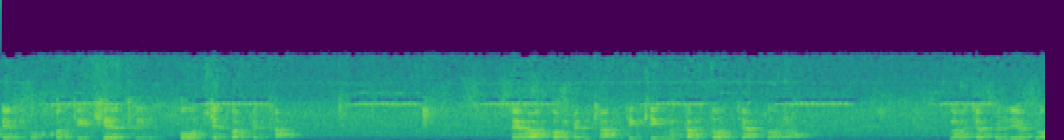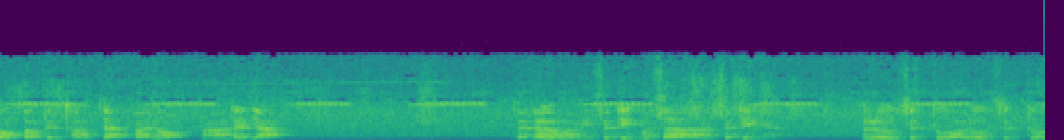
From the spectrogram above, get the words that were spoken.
เป็นบุคคลที่เชื่อถือพูดถึงความเป็นธรรม แต่ว่าความเป็นธรรมจริงๆมันต้องต้นจากตัวเรา เราจะไปเรียกร้องความเป็นธรรมจากภายนอกหาได้ยาก แต่ถ้าเรามามีสติมาสร้างสติเนี่ยรู้สึกตัวรู้สึกตัว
